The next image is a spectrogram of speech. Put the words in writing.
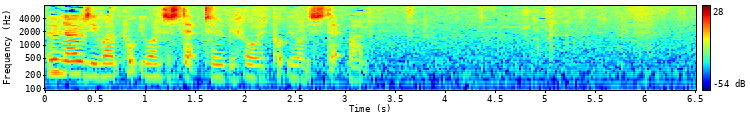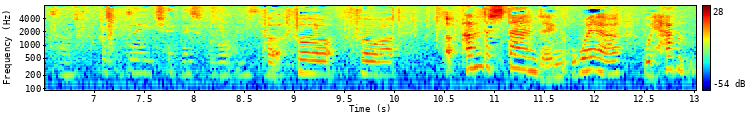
Who knows, He won't put you on to step two before He's put you on to step one. So I've got a day checklist for what? for for for understanding where we haven't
